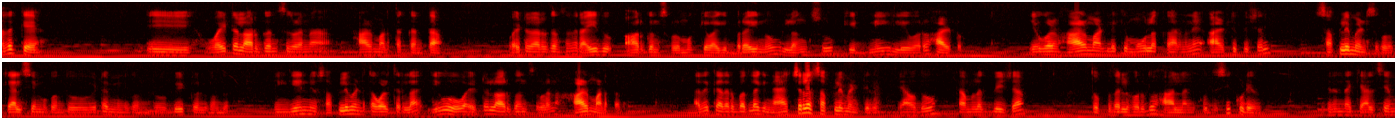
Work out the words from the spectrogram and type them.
ಅದಕ್ಕೆ ಈ ವೈಟಲ್ ಆರ್ಗನ್ಸ್ಗಳನ್ನು ಹಾಳು ಮಾಡ್ತಕ್ಕಂಥ ವೈಟಲ್ ಆರ್ಗನ್ಸ್ ಅಂದರೆ ಐದು ಆರ್ಗನ್ಸ್ಗಳು ಮುಖ್ಯವಾಗಿ brain lungs kidney liver heart ಇವುಗಳನ್ನ ಹಾಳು ಮಾಡಲಿಕ್ಕೆ ಮೂಲ ಕಾರಣನೇ ಆರ್ಟಿಫಿಷಿಯಲ್ ಸಪ್ಲಿಮೆಂಟ್ಸ್ಗಳು ಕ್ಯಾಲ್ಸಿಯಮ್ಗೊಂದು ವಿಟಮಿನ್ಗೊಂದು ಬಿ ಟ್ವೆಲ್ಗೊಂದು ಹಿಂಗೇನು ನೀವು ಸಪ್ಲಿಮೆಂಟ್ ತೊಗೊಳ್ತಿರಲ್ಲ ಇವು ವೈಟಲ್ ಆರ್ಗನ್ಸ್ಗಳನ್ನು ಹಾಳು ಮಾಡ್ತವೆ. ಅದಕ್ಕೆ ಅದರ ಬದಲಾಗಿ ನ್ಯಾಚುರಲ್ ಸಪ್ಲಿಮೆಂಟ್ ಇದೆ. ಯಾವುದು? ಕಮಲದ ಬೀಜ, ತುಪ್ಪದಲ್ಲಿ ಹುರಿದು ಹಾಲಿನಲ್ಲಿ ಕುದಿಸಿ ಕುಡಿಯೋದು. ಇದರಿಂದ ಕ್ಯಾಲ್ಸಿಯಂ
